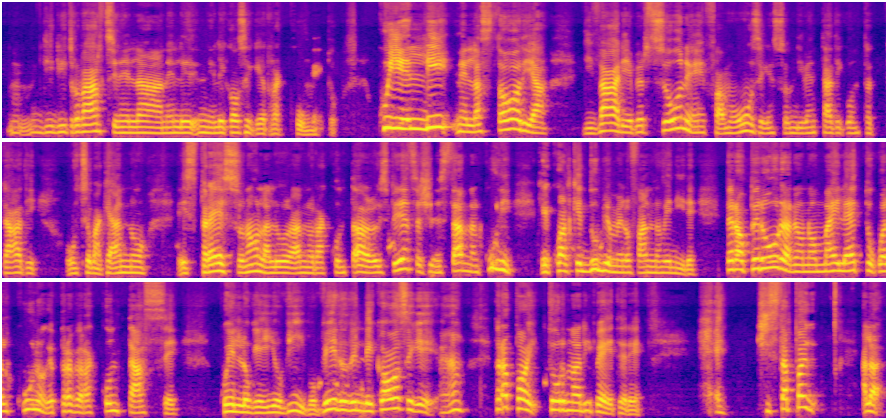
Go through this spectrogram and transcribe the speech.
di ritrovarsi nella, nelle, nelle, cose che racconto. Qui e lì nella storia di varie persone famose che sono diventati contattati o insomma che hanno espresso, no, la loro, hanno raccontato la loro esperienza, ce ne stanno alcuni che qualche dubbio me lo fanno venire, però per ora non ho mai letto qualcuno che proprio raccontasse quello che io vivo, vedo delle cose che, eh, però poi torno a ripetere, eh, ci sta poi allora,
